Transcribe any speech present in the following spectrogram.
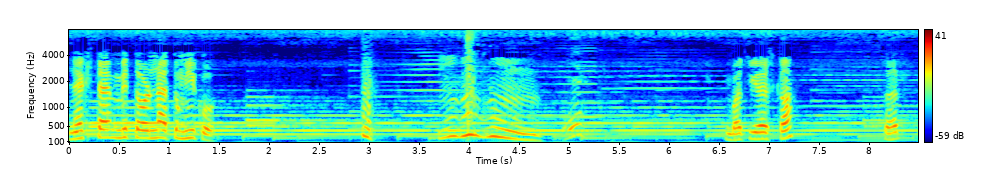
नेक्स्ट टाइम भी तोड़ना है तुम्ही को। बच गया इसका सर।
